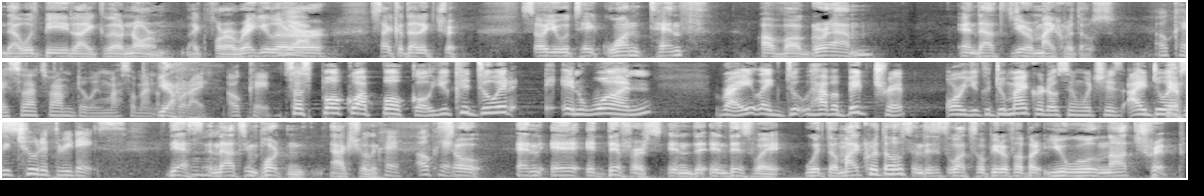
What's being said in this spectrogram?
That would be like the norm, like for a regular Yeah. psychedelic trip. So you would take one tenth of a gram, and that's your microdose. Okay, so that's what I'm doing, más o menos, Yeah. por ahí. Okay, so it's poco a poco. You could do it in one, right? Like do have a big trip, or you could do microdosing, which is I do every two to three days. Yes, and mm-hmm. that's important actually. Okay, okay. So and it, it differs in the, in this way with the microdose, and this is what's so beautiful. But you will not trip.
